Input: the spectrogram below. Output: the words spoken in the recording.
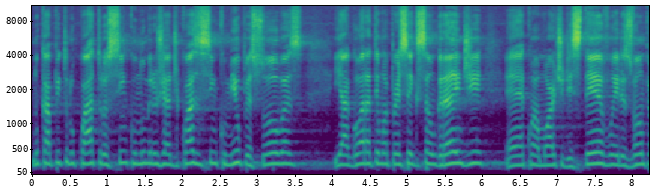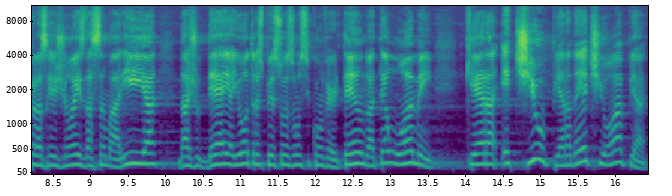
No capítulo 4 ou 5, o número já é de quase 5 mil pessoas. E agora tem uma perseguição grande é, com a morte de Estevão. Eles vão pelas regiões da Samaria, da Judéia, e outras pessoas vão se convertendo. Até um homem que era etíope, era da Etiópia,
